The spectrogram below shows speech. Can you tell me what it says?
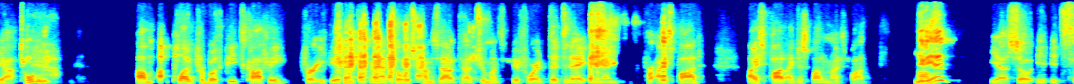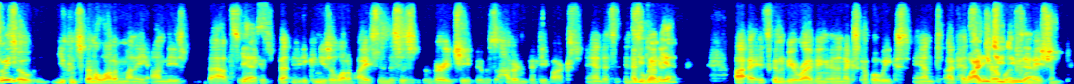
Yeah. Totally. Um, plugged for both Peet's Coffee for Ethiopian Supernatural, which comes out uh, two months before it did today, and then for Ice Pod. Ice Pod, I just bought an Ice Pod. You um, did? Yeah. So it, it's Sweet. so you can spend a lot of money on these baths. Yes. You can spend, you can use a lot of ice, and this is very cheap. It was 150 bucks, and it's insulated. Have you done it yet? I, it's going to be arriving in the next couple of weeks, and I've had Why some terrible inflammation. That?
